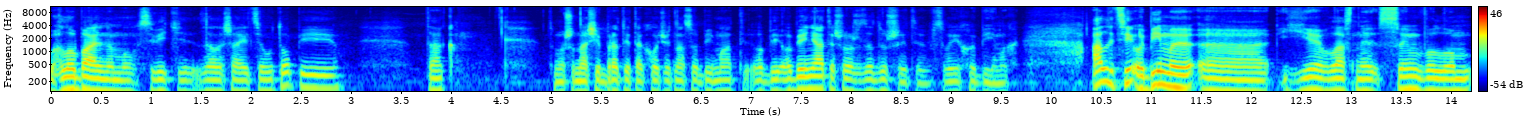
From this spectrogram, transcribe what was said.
в глобальному світі залишається утопією. Так? Тому що наші брати так хочуть нас обіймати, обі, обійняти, що ж задушити в своїх обіймах. Але ці обійми е, є, власне, символом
